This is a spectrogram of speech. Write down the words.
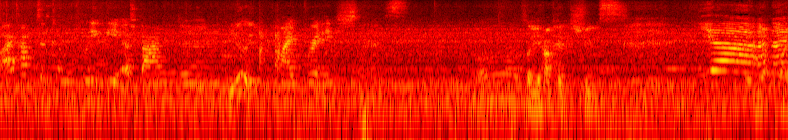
I have to completely abandon Really? my Britishness. Oh, so you have to choose. Yeah, Yeah, and I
